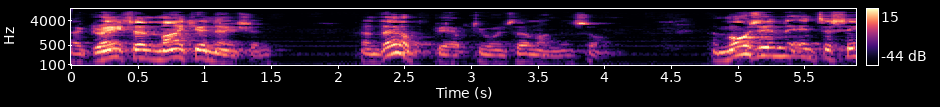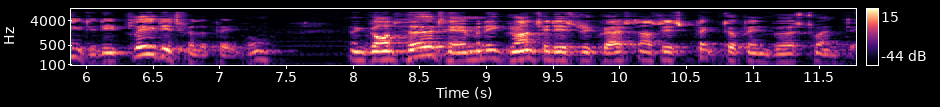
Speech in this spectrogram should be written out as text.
a greater, mightier nation, and they'll be able to into their land and so on. And Moses interceded. He pleaded for the people, and God heard him and he granted his request as is picked up in verse 20.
